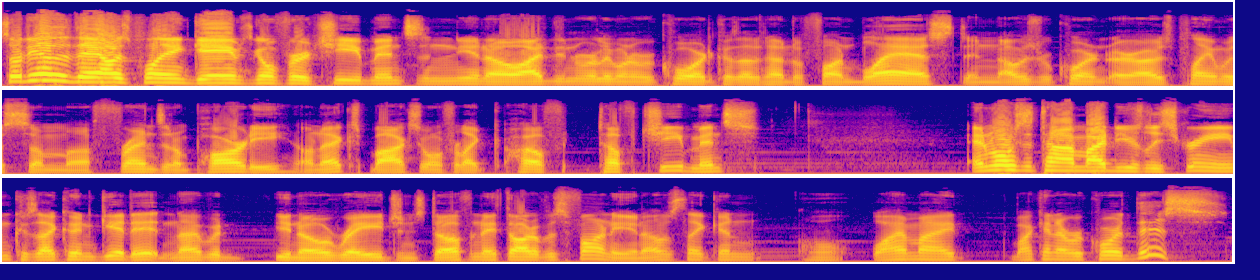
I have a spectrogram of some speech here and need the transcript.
So the other day I was playing games, going for achievements, and you know I didn't really want to record because I was having a fun blast, and I was recording or I was playing with some uh, friends in a party on Xbox, going for like tough, tough achievements. And most of the time I'd usually scream because I couldn't get it, and I would you know rage and stuff, and they thought it was funny, and I was thinking, well, why am I? Why can't I record this?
